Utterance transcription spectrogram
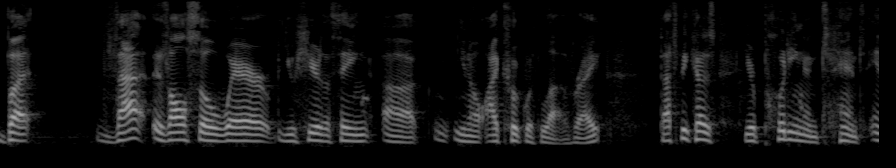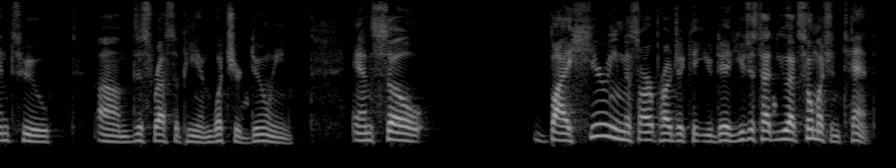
but that is also where you hear the thing, uh, you know, I cook with love, right? That's because you're putting intent into um, this recipe and what you're doing. And so by hearing this art project that you did, you just had, you had so much intent.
